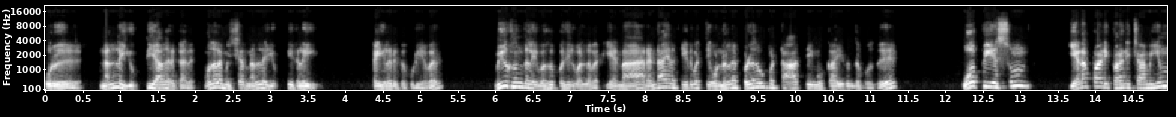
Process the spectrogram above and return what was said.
ஒரு நல்ல யுக்தியாக இருக்காது. முதலமைச்சர் நல்ல யுக்திகளை கையில் எடுக்கக்கூடியவர். வியூகங்களை வகுப்பதில் வல்லவர். ஏன்னா ரெண்டாயிரத்தி இருபத்தி ஒண்ணுல பிளவுபட்ட அதிமுக இருந்தபோது ஓபிஎஸும் எடப்பாடி பழனிசாமியும்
